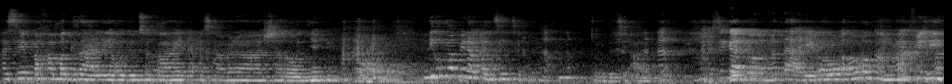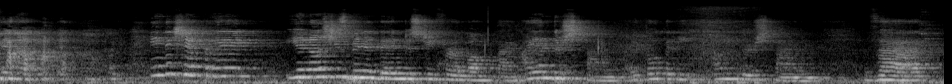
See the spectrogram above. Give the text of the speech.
Kasi baka mag-rally ako dun sa bahay na kasama na Sharon yan. oh. Hindi ko nga pinapansin. Sabi ko, tulad si ate. Kasi gagawa pa tayo. Oo, wag ka nga. Pilitin namin. Hindi, syempre, you know, she's been in the industry for a long time. I understand. I totally understand that,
